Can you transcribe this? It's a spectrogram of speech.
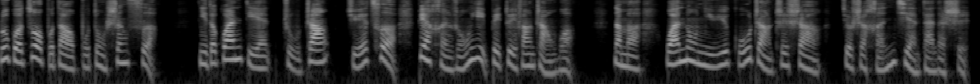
如果做不到不动声色，你的观点、主张、决策便很容易被对方掌握，那么玩弄你于股掌之上就是很简单的事。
